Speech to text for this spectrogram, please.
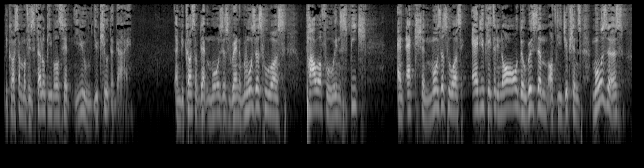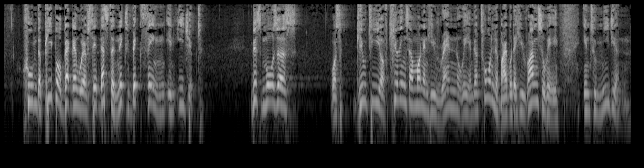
Because some of his fellow people said, you, you killed the guy. And because of that, Moses ran. Moses who was powerful in speech and action. Moses who was educated in all the wisdom of the Egyptians. Moses whom the people back then would have said, that's the next big thing in Egypt. This Moses was guilty of killing someone and he ran away. And we are told in the Bible that he runs away into Midian.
